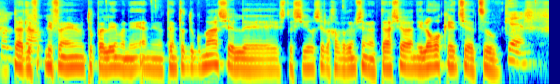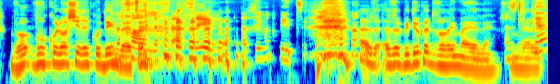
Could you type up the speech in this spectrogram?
כל דבר. לפ, לפעמים מטופלים, אני, אני נותן את הדוגמה של, אה, יש את השיר של החברים של נטשה, אני לא רוקד שעצוב. כן. והוא, והוא כולו שיר ריקודים נכון, בעצם. נכון, הכי, הכי מקפיץ. אז, אז זה בדיוק הדברים האלה. אז אומרת... כן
